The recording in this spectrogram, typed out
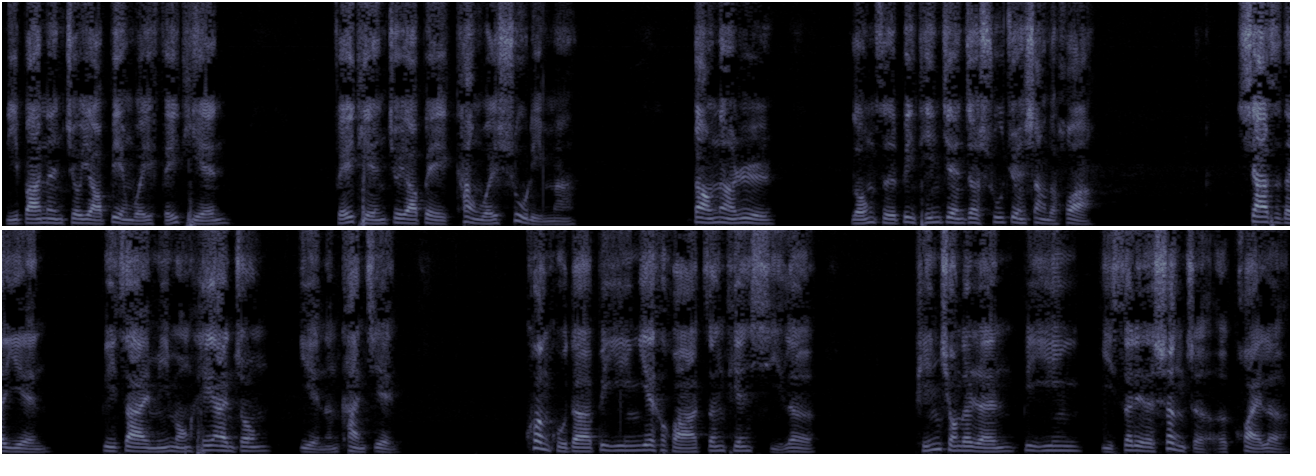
黎巴嫩就要变为肥田，肥田就要被看为树林吗？到那日，聋子并听见这书卷上的话。瞎子的眼，必在迷蒙黑暗中也能看见；困苦的必因耶和华增添喜乐；贫穷的人必因以色列的圣者而快乐。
